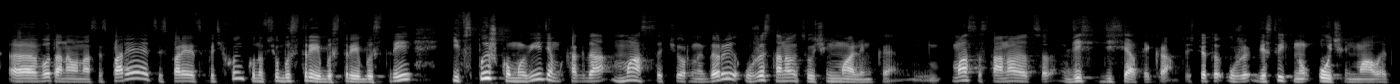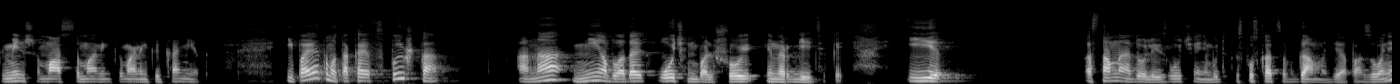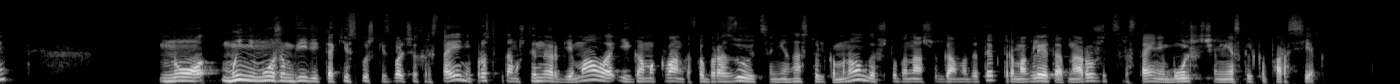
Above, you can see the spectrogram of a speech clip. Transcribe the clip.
А, вот она у нас испаряется, испаряется потихоньку, но все быстрее, быстрее, быстрее. И вспышку мы видим, когда масса черной дыры уже становится очень маленькая. Масса становится 10 десятый грамм. То есть это уже действительно очень мало, это меньше массы маленькой-маленькой кометы. И поэтому такая вспышка она не обладает очень большой энергетикой. И основная доля излучения будет испускаться в гамма-диапазоне, но мы не можем видеть такие вспышки с больших расстояний, просто потому что энергии мало, и гамма-квантов образуется не настолько много, чтобы наши гамма-детекторы могли это обнаружить с расстояния больше, чем несколько парсек.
